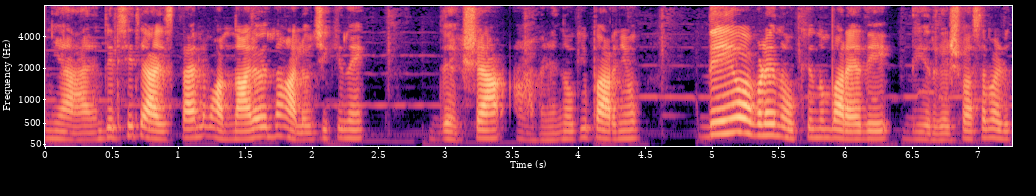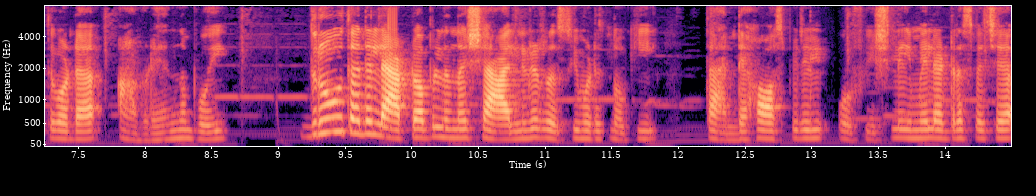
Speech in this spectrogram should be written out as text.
ഞാനും തിരിച്ച് രാജസ്ഥാനിൽ വന്നാലോ എന്ന് ആലോചിക്കുന്നേ. ദക്ഷ അവനെ നോക്കി പറഞ്ഞു. ദേവ് അവളെ നോക്കിയൊന്നും പറയാതെ ദീർഘശ്വാസം എടുത്തുകൊണ്ട് അവിടെ നിന്നും പോയി. ധ്രുവ് തന്റെ ലാപ്ടോപ്പിൽ നിന്ന് ശാലിനിയുടെ റെസ്യൂം എടുത്ത് നോക്കി. തന്റെ ഹോസ്പിറ്റലിൽ ഒഫീഷ്യൽ ഇമെയിൽ അഡ്രസ് വെച്ച്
